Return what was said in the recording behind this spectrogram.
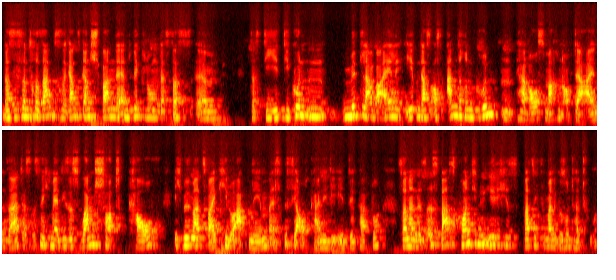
Und das ist interessant, das ist eine ganz, ganz spannende Entwicklung, dass das, ähm, dass die, die Kunden mittlerweile eben das aus anderen Gründen heraus machen auf der einen Seite. Es ist nicht mehr dieses One-Shot-Kauf, ich will mal zwei Kilo abnehmen, weil es ist ja auch keine Diät de facto, sondern es ist was Kontinuierliches, was ich für meine Gesundheit tue.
